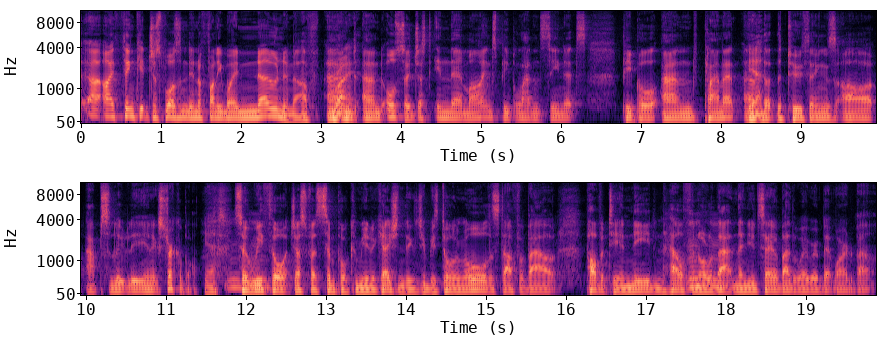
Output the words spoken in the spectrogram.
I- I think it just wasn't in a funny way known enough, and Right. and also just in their minds, people hadn't seen its people and planet, and Yeah. that the two things are absolutely inextricable. Yes. So we Mm-hmm. thought just for simple communication things, you'd be talking all the stuff about poverty and need and health and all of Mm-hmm. that, and then you'd say, oh, by the way, we're a bit worried about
